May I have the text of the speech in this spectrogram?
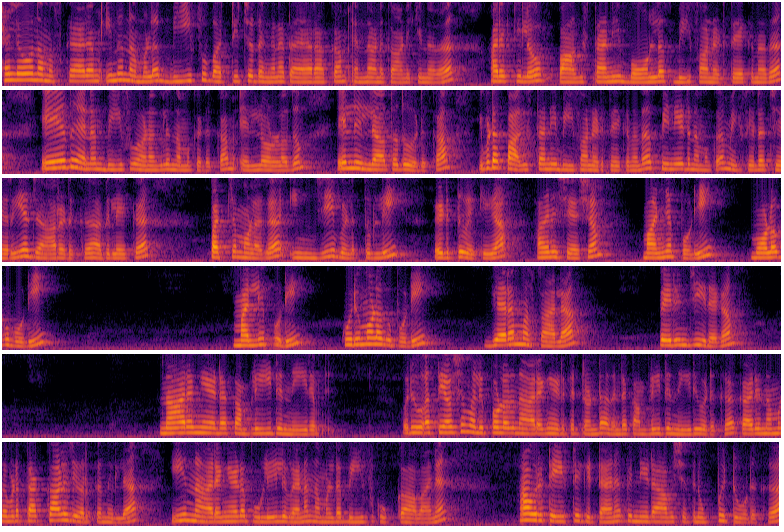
Hello നമസ്കാരം. ഇന്ന് നമ്മൾ ബീഫ് വറ്റിച്ചത് എങ്ങനെ തയ്യാറാക്കാം എന്നാണ് കാണിക്കുന്നത്. അര കിലോ പാകിസ്ഥാനി ബോൺലെസ് ബീഫാണ് എടുത്തേക്കുന്നത്. ഏത് ഇനം ബീഫ് വേണമെങ്കിലും നമുക്ക് എടുക്കാം. എല്ലുള്ളതും എല്ലില്ലാത്തതും എടുക്കാം. ഇവിടെ പാകിസ്ഥാനി ബീഫാണ് എടുത്തേക്കുന്നത്. പിന്നീട് നമുക്ക് മിക്സിയുടെ ചെറിയ ജാർ എടുക്കുക. അതിലേക്ക് പച്ചമുളക് ഇഞ്ചി വെളുത്തുള്ളി എടുത്തു വയ്ക്കുക അതിനുശേഷം മഞ്ഞൾപ്പൊടി മുളക് പൊടി മല്ലിപ്പൊടി കുരുമുളക് പൊടി ഗരം മസാല പെരിഞ്ജീരകം നാരങ്ങയുടെ കംപ്ലീറ്റ് നീരും. ഒരു അത്യാവശ്യം വലിപ്പമുള്ള ഒരു നാരങ്ങ എടുത്തിട്ടുണ്ട്. അതിന്റെ കംപ്ലീറ്റ് നീരും എടുക്കുക. കാര്യം നമ്മളിവിടെ തക്കാളി ചേർക്കുന്നില്ല. ഈ നാരങ്ങയുടെ പുളിയിൽ വേണം നമ്മളുടെ ബീഫ് കുക്കാവാൻ ആ ഒരു ടേസ്റ്റ് കിട്ടാൻ. പിന്നീട് ആവശ്യത്തിന് ഉപ്പിട്ട് കൊടുക്കുക.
